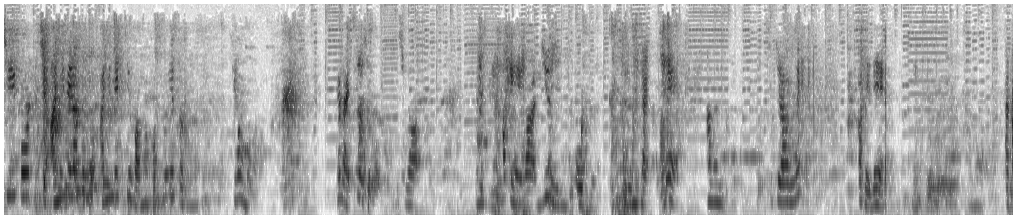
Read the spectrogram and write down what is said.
チーコってアニメだと思う。アニメっていうか、なんかそういうやつだと思う違うのかなやばい、そろそろ私は、ですね、カフェが10時にオープンするみたいなので、あの、そちらのね、カフェで、えっと、あの、ある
